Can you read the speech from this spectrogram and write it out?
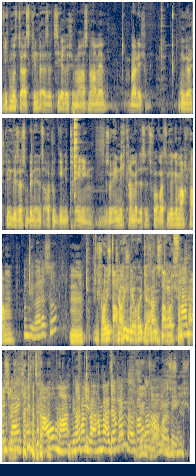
ich musste als Kind als erzieherische Maßnahme, weil ich ungern still gesessen bin, ins autogene Training. So ähnlich kam mir das jetzt vor, was wir gemacht haben. Und wie war das so? Ich Schau ihn- schau ihn dir heute ich fand's an. damals Jetzt schon haben wir scheiße. gleich ein Trauma. Jetzt haben wir, haben wir also da gleich haben wir ein es. Trauma. Ein Trauma ist es nicht.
